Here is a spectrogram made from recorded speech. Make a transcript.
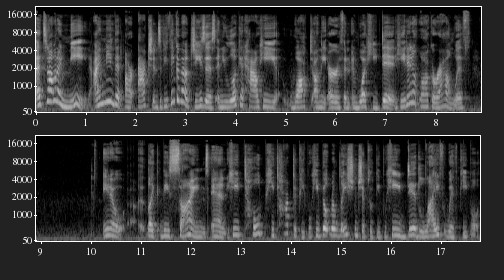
it's not what I mean. I mean that our actions, if you think about Jesus and you look at how he walked on the earth and, and what he did, he didn't walk around with, you know, like these signs and he told, he talked to people, he built relationships with people, he did life with people.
